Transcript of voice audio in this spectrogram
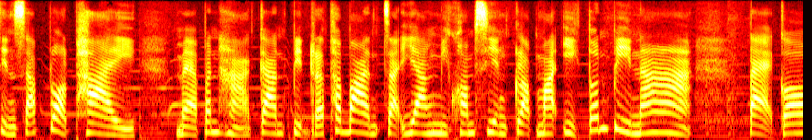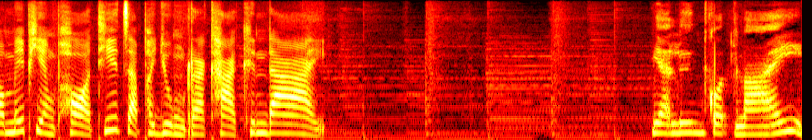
สินทรัพย์ปลอดภัย แม้ปัญหาการปิดรัฐบาลจะยังมีความเสี่ยงกลับมาอีกต้นปีหน้า แต่ก็ไม่เพียงพอที่จะพยุงราคาขึ้นได้ อย่าลืมกดไลค์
